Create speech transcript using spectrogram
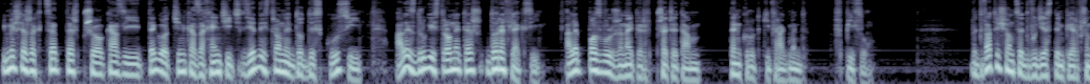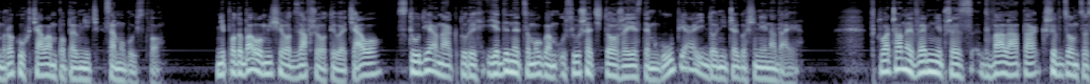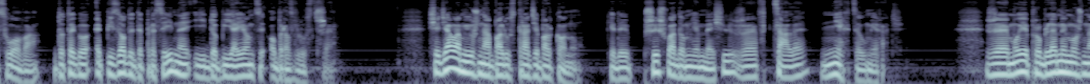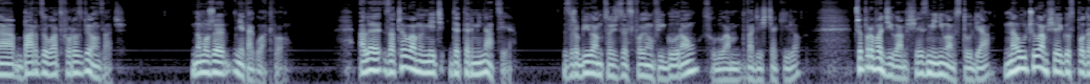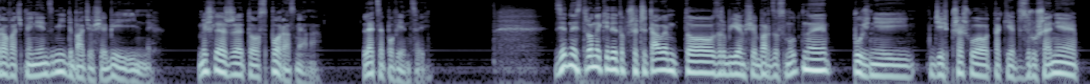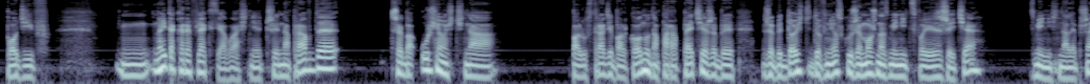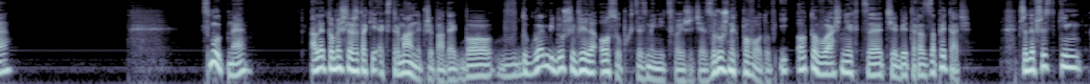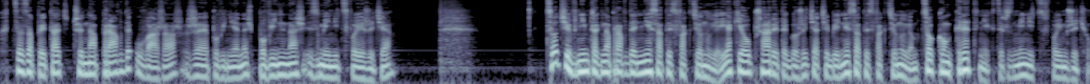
i myślę, że chcę też przy okazji tego odcinka zachęcić z jednej strony do dyskusji, ale z drugiej strony też do refleksji. Ale pozwól, że najpierw przeczytam ten krótki fragment wpisu. W 2021 roku chciałam popełnić samobójstwo. Nie podobało mi się od zawsze otyłe ciało, studia, na których jedyne co mogłam usłyszeć to, że jestem głupia i do niczego się nie nadaje. Wtłaczane we mnie przez dwa lata krzywdzące słowa, do tego epizody depresyjne i dobijający obraz w lustrze. Siedziałam już na balustradzie balkonu, kiedy przyszła do mnie myśl, że wcale nie chcę umierać. Że moje problemy można bardzo łatwo rozwiązać. No może nie tak łatwo ale zaczęłam mieć determinację. Zrobiłam coś ze swoją figurą, schudłam 20 kilo. Przeprowadziłam się, zmieniłam studia, nauczyłam się gospodarować pieniędzmi, dbać o siebie i innych. Myślę, że to spora zmiana. Lecę po więcej. Z jednej strony, kiedy to przeczytałem, to zrobiłem się bardzo smutny. Później gdzieś przeszło takie wzruszenie, podziw. Mm, no i taka refleksja, właśnie, czy naprawdę trzeba usiąść na balustradzie balkonu, na parapecie, żeby, żeby dojść do wniosku, że można zmienić swoje życie, zmienić na lepsze. Smutne, ale to myślę, że taki ekstremalny przypadek, bo w głębi duszy wiele osób chce zmienić swoje życie z różnych powodów i o to właśnie chcę Ciebie teraz zapytać. Przede wszystkim chcę zapytać, czy naprawdę uważasz, że powinieneś, powinnaś zmienić swoje życie? Co cię w nim tak naprawdę nie satysfakcjonuje? Jakie obszary tego życia ciebie nie satysfakcjonują? Co konkretnie chcesz zmienić w swoim życiu?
